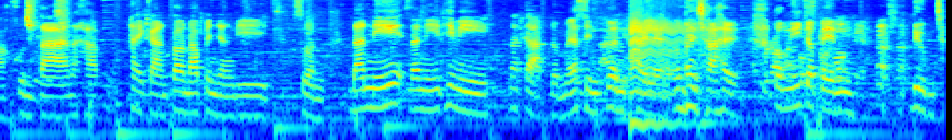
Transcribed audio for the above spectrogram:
อาคุณตานะครับ ให้การต้อนรับเป็นอย่างดี ส่วนด้านนี้ด้านนี้ที่มีหน้ากาก The m a s Single Thailand ไม่ใช่ ตรงนี้จะเป็นดื่มช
